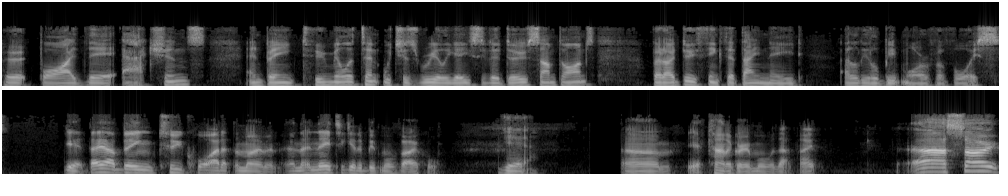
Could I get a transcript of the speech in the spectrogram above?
hurt by their actions and being too militant, which is really easy to do sometimes. But I do think that they need a little bit more of a voice. Yeah, they are being too quiet at the moment, and they need to get a bit more vocal. Yeah. Um, yeah, can't agree more with that, mate. Uh, so,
